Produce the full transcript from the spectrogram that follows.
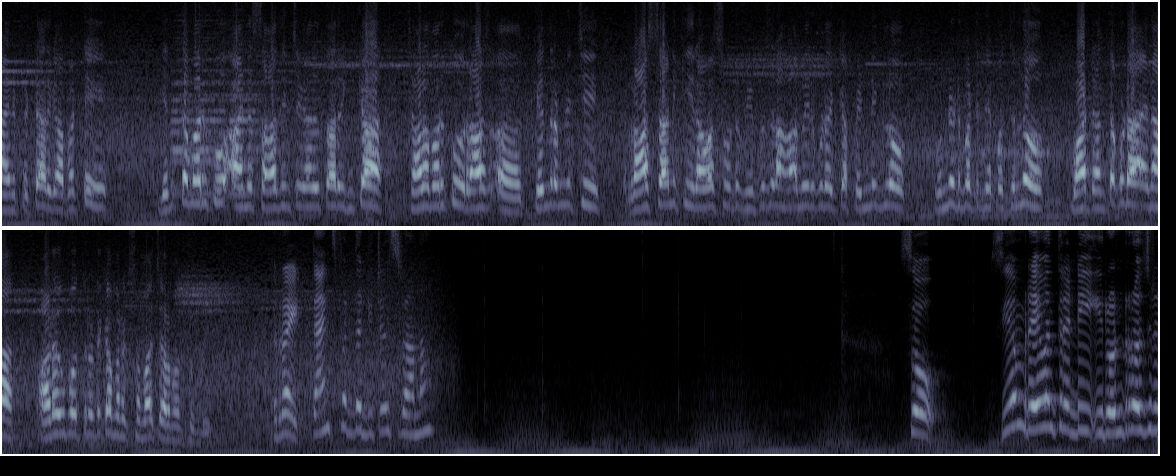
ఆయన పెట్టారు కాబట్టి ఎంతవరకు ఆయన సాధించగలుగుతారు? ఇంకా చాలా వరకు రా కేంద్రం నుంచి రాష్ట్రానికి రావాల్సిన విభజన హామీలు కూడా ఇంకా పెండింగ్లో ఉన్నటువంటి నేపథ్యంలో వాటంతా కూడా ఆయన అడగబోతున్నట్టుగా మనకు సమాచారం అవుతుంది right thanks for the details Rana so CM Revanth Reddy ఈ రెండు రోజుల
